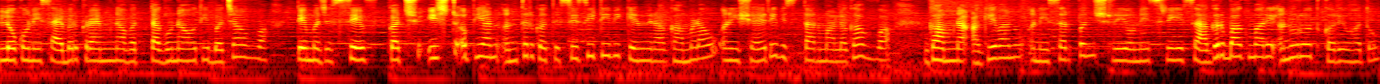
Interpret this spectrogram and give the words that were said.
લોકોને સાયબર ક્રાઇમના વધતા ગુનાઓથી બચાવવા તેમજ સેફ કચ્છ ઈસ્ટ અભિયાન અંતર્ગત સીસીટીવી કેમેરા ગામડાઓ અને શહેરી વિસ્તારમાં લગાવવા ગામના આગેવાનો અને સરપંચશ્રીઓને શ્રી સાગર બાગમારે અનુરોધ કર્યો હતો.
